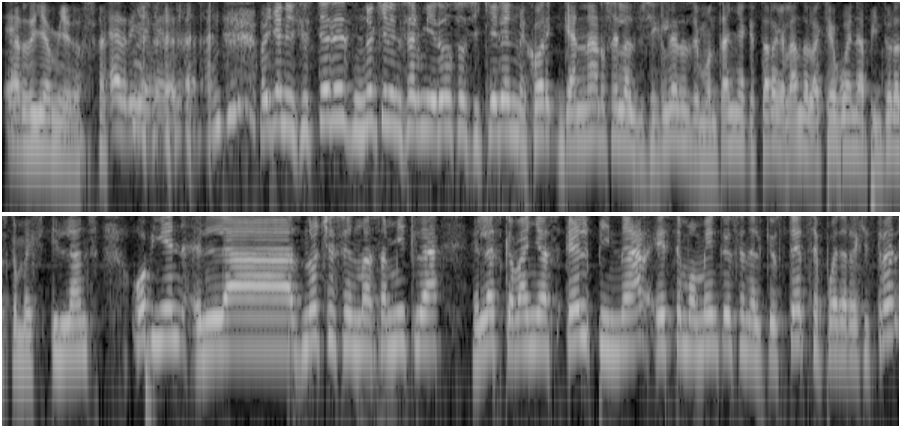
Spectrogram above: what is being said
Eh, Ardilla miedosa. Ardilla miedosa. Oigan, y si ustedes no quieren ser miedosos y quieren mejor ganarse las bicicletas de montaña que está regalando la que buena Pinturas Comex y Lance, o bien las noches en Mazamitla, en las cabañas El Pinar, este momento es en el que usted se puede registrar.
